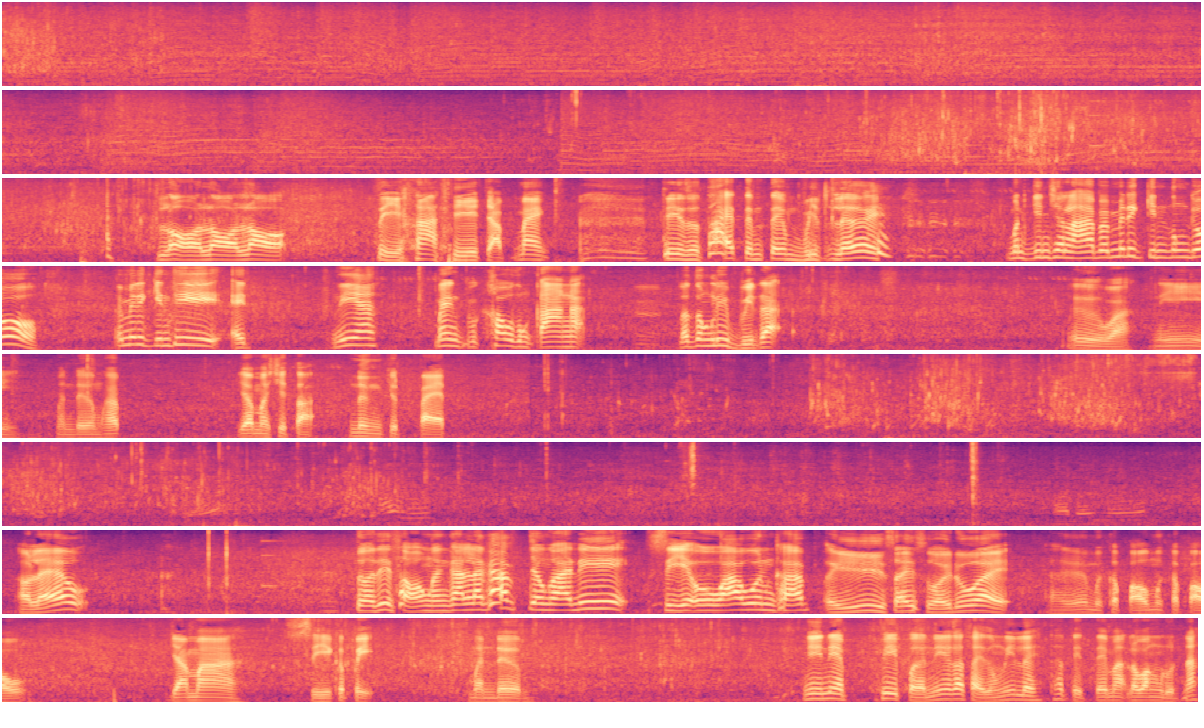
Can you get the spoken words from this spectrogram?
รอรอรอ สี่ห้าทีจับแม่ง ทีสุดท้ายเต็มเต็มวิดเลย มันกินฉลาไปไม่ได้กินตรงโยไม่ได้กินที่ไอ้นี่ยแม่งไปเข้าตรงกลางอะเราต้องรีบวิดอะเออว่ะ นี่เหมือนเดิมครับ ยามาชิตะ 1.8 เอาแล้ว ตัวที่สองเหมือนกันแล้วครับจังหวะนี้ CEO ว้าวุ่นครับอีไส้สวยด้วยเออหมึกกระเป๋าหมึกกระเป๋ายามาสีกะปิ เหมือนเดิม นี่เนี่ยพี่เปิดนี่ก็ใส่ตรงนี้เลย ถ้าติดเต็มระวังหลุดนะ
